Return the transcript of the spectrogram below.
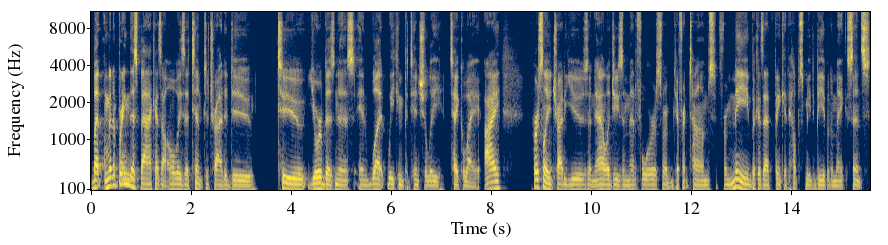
But I'm going to bring this back as I always attempt to try to do to your business and what we can potentially take away. I personally try to use analogies and metaphors from different times for me because I think it helps me to be able to make sense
